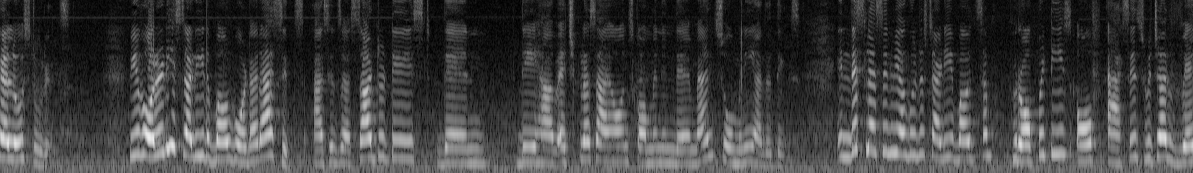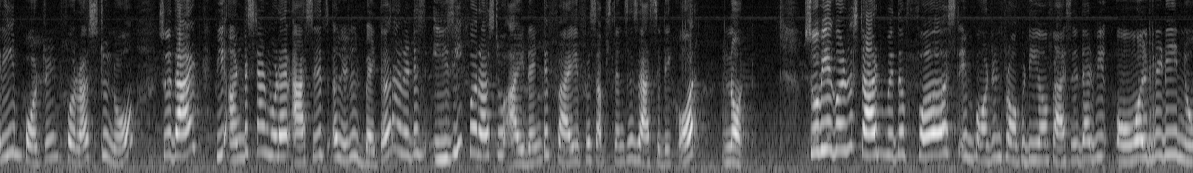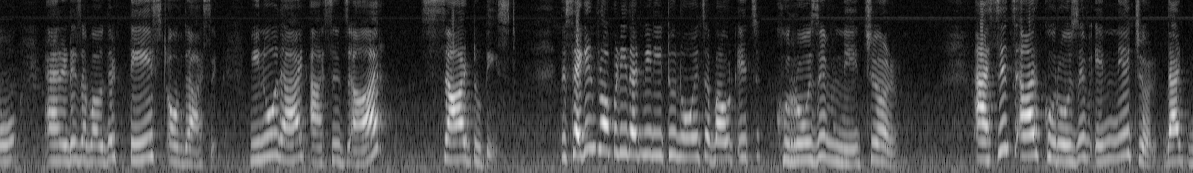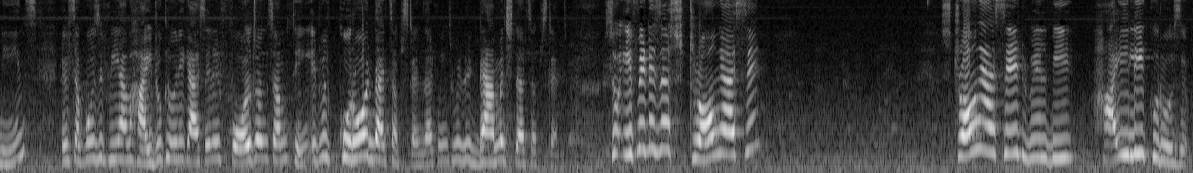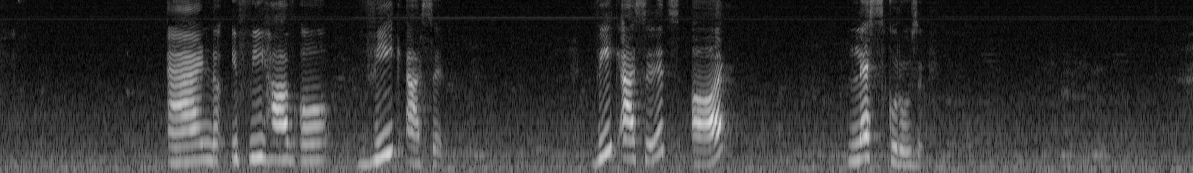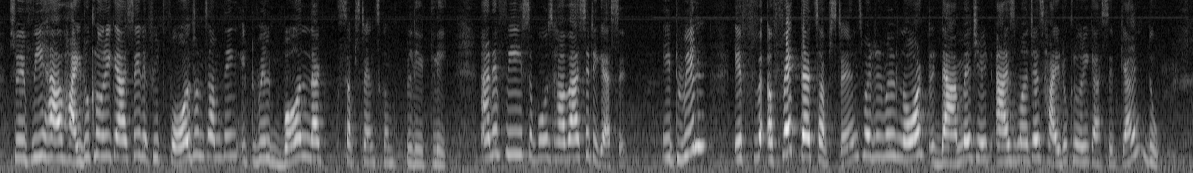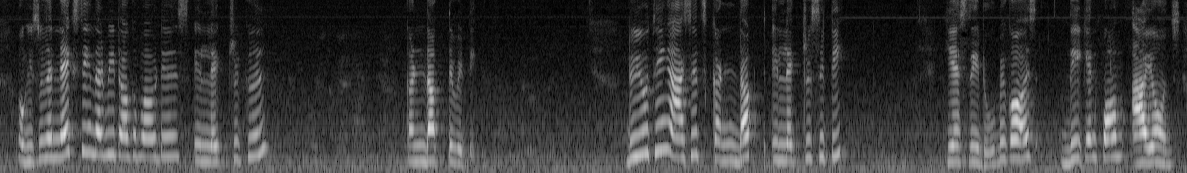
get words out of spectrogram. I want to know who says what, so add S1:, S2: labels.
S1: Hello students. We have already studied about what are acids. Acids are sour to taste, then they have H plus ions common in them and so many other things. In this lesson we are going to study about some properties of acids which are very important for us to know so that we understand what are acids a little better and it is easy for us to identify if a substance is acidic or not. So we are going to start with the first important property of acid that we already know and it is about the taste of the acid. We know that acids are sour to taste. The second property that we need to know is about its corrosive nature. Acids are corrosive in nature. That means if suppose if we have hydrochloric acid, it falls on something, it will corrode that substance. That means it will damage that substance. So if it is a strong acid, Strong acid will be highly corrosive and if we have a weak acid, weak acids are less corrosive. So if we have hydrochloric acid, if it falls on something, it will burn that substance completely. And if we suppose have acetic acid, it will if affect that substance but it will not damage it as much as hydrochloric acid can do. Okay, so the next thing that we talk about is electrical conductivity. Do you think acids conduct electricity? Yes, they do because they can form ions.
